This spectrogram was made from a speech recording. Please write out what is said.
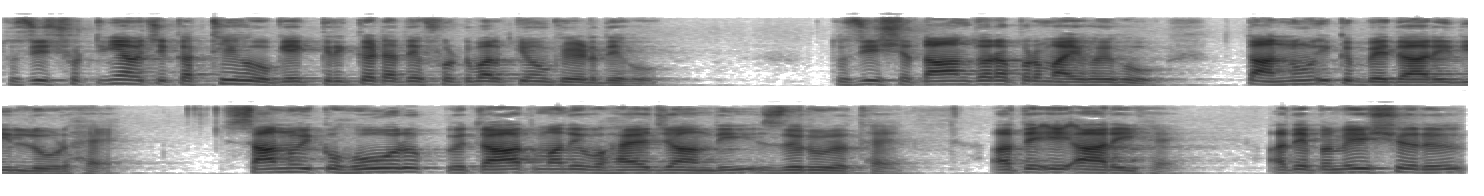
ਤੁਸੀਂ ਛੁੱਟੀਆਂ ਵਿੱਚ ਇਕੱਠੇ ਹੋ ਕੇ ਕ੍ਰਿਕਟ ਅਤੇ ਫੁੱਟਬਾਲ ਕਿਉਂ ਖੇਡਦੇ ਹੋ? ਤੁਸੀਂ ਸ਼ੈਤਾਨ ਦੁਆਰਾ ਭਰਮਾਏ ਹੋਏ ਹੋ। ਤੁਹਾਨੂੰ ਇੱਕ ਬੇਦਾਰੀ ਦੀ ਲੋੜ ਹੈ। ਸਾਨੂੰ ਇੱਕ ਹੋਰ ਪਵਿੱਤਰਤਮਾ ਦੇ ਵਹਾਏ ਜਾਣ ਦੀ ਜ਼ਰੂਰਤ ਹੈ ਅਤੇ ਇਹ ਆ ਰਹੀ ਹੈ ਅਤੇ ਪਰਮੇਸ਼ਰ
